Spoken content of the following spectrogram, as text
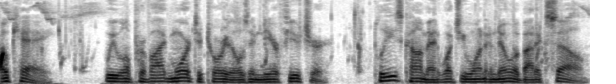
Okay. We will provide more tutorials in near future. Please comment what you want to know about Excel.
